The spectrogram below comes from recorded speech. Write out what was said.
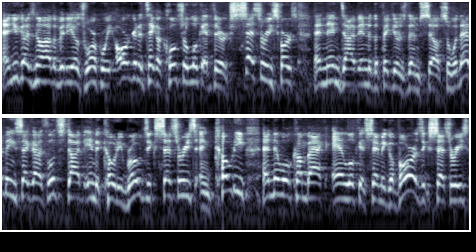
And you guys know how the videos work. We are going to take a closer look at their accessories first and then dive into the figures themselves. So with that being said, guys, let's dive into Cody Rhodes' accessories and Cody, and then we'll come back and look at Sammy Guevara's accessories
